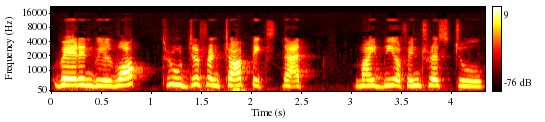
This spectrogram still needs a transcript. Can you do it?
wherein we'll walk through different topics that might be of interest to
